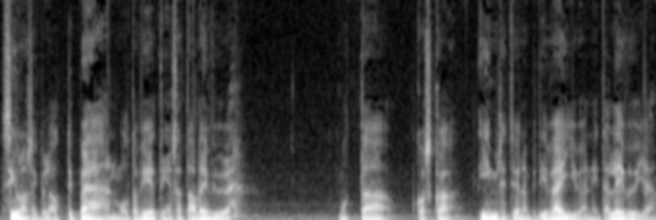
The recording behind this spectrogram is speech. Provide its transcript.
Silloin se kyllä otti päähän, multa vietiin sata levyä, mutta koska ihmiset, joiden piti väijyä niitä levyjä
